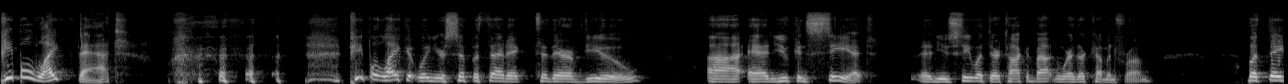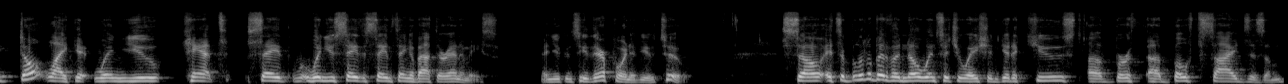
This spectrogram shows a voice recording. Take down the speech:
people like that. People like it when you're sympathetic to their view uh, and you can see it and you see what they're talking about and where they're coming from but they don't like it when you can't say when you say the same thing about their enemies and you can see their point of view too. So it's a little bit of a no-win situation get accused of birth, uh, both sidesism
